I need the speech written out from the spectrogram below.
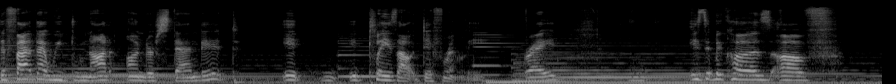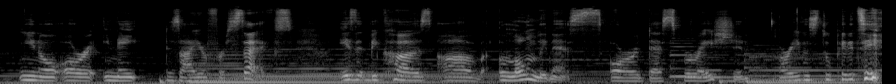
the fact that we do not understand it it it plays out differently, right? Is it because of you know our innate desire for sex? Is it because of loneliness or desperation or even stupidity?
